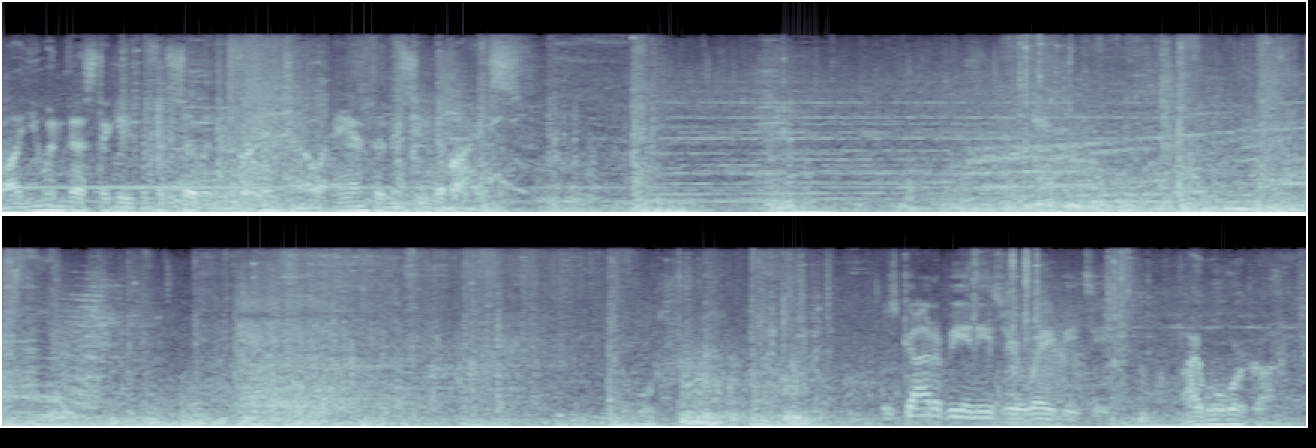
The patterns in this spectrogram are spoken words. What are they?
while you investigate the facility for intel and the missing device. There's gotta be an easier way, BT. I will work on it.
